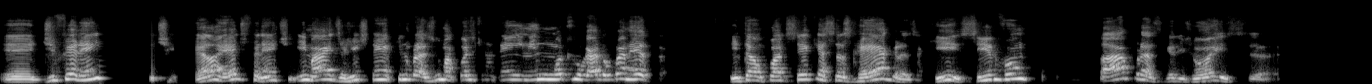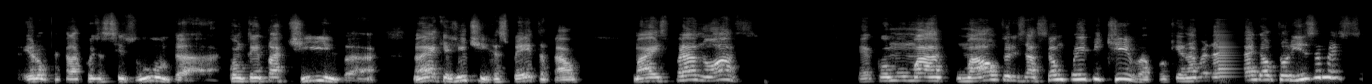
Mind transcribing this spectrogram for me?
é, diferente ela é diferente. E mais, a gente tem aqui no Brasil uma coisa que não tem em nenhum outro lugar do planeta. Então, pode ser que essas regras aqui sirvam lá para as religiões aquela coisa sisuda, contemplativa, não é que a gente respeita tal, mas para nós é como uma, uma autorização proibitiva, porque na verdade autoriza, mas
